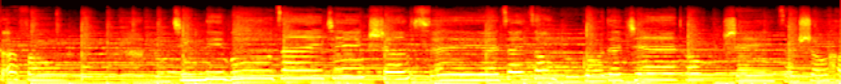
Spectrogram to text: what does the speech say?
可否？如今你不在今生。岁月在走，路过的街头，谁在守候？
